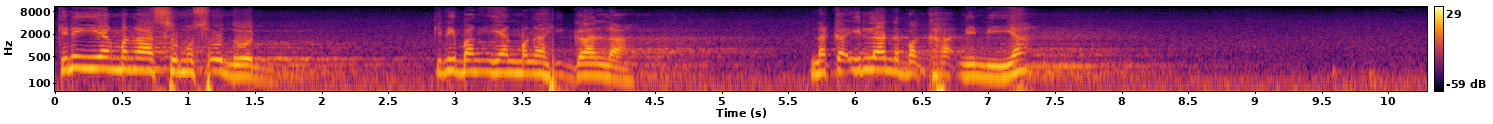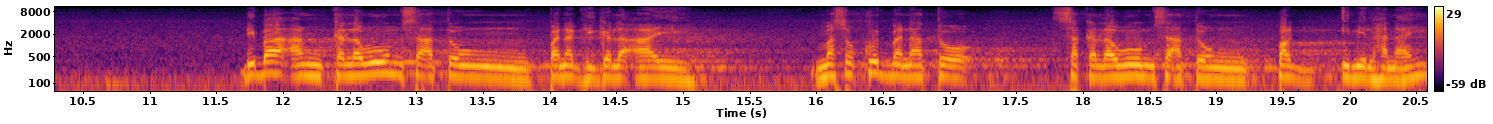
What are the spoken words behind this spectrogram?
Kini iyang mga sumusunod, kini bang iyang mga higala, nakaila na bakha ni niya? Di ba ang kalawom sa atong panaghigala ay masukod man nato sa kalawom sa atong pag-imilhanay?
